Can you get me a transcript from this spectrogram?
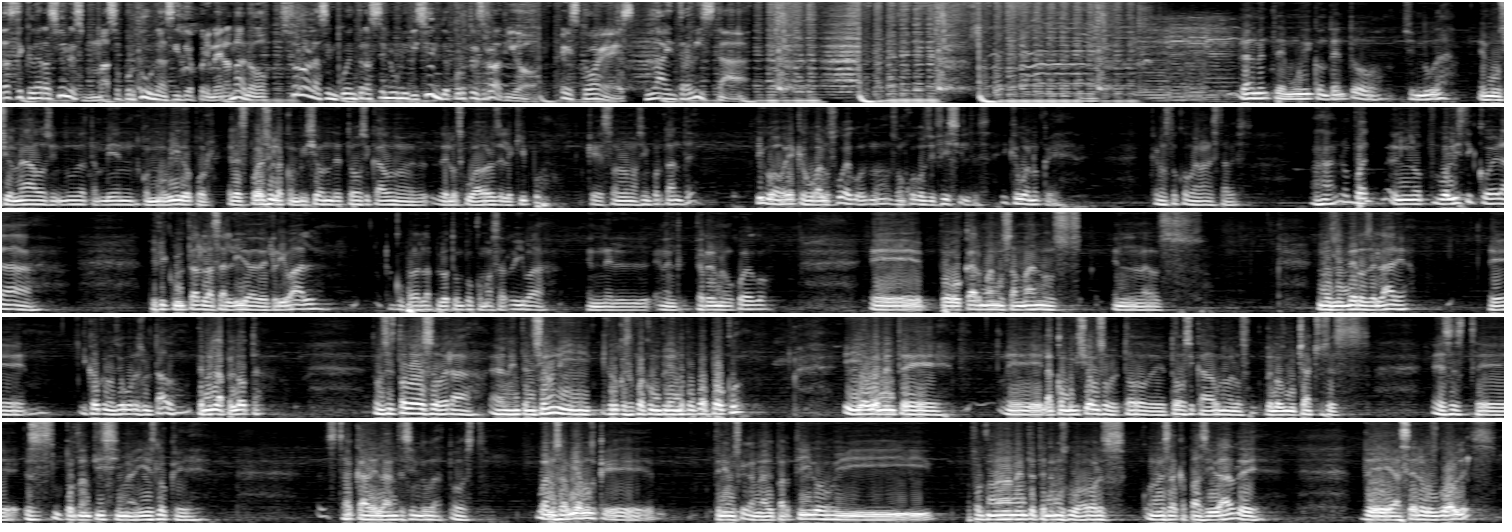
Las declaraciones más oportunas y de primera mano solo las encuentras en Univisión Deportes Radio. Esto es La Entrevista. Realmente muy contento, sin duda, emocionado, sin duda, también conmovido por el esfuerzo y la convicción de todos y cada uno de, los jugadores del equipo, que son lo más importante. Digo, habría que jugar los juegos, ¿no? Son juegos difíciles y qué bueno que, que nos tocó ganar esta vez. Ajá, pues, en lo futbolístico era dificultar la salida del rival, recuperar la pelota un poco más arriba en el, en el terreno de juego, eh, provocar manos a manos en los, linderos del área. eh, y creo que nos dio buen resultado, tener la pelota. Entonces todo eso era la intención y creo que se fue cumpliendo poco a poco. Y obviamente eh, la convicción sobre todo de todos y cada uno de los, de los muchachos es, es, este, es importantísima y es lo que saca adelante sin duda todo esto. Bueno, sabíamos que teníamos que ganar el partido y afortunadamente tenemos jugadores con esa capacidad de, de hacer los goles,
